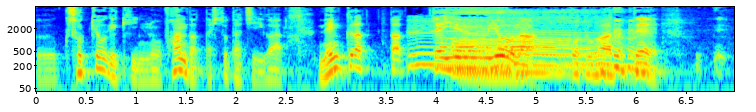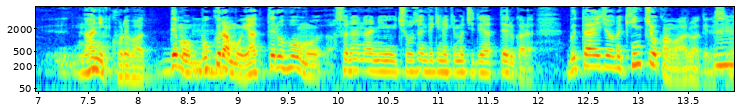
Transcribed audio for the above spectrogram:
う即興劇のファンだった人たちが面食らったっていうようなことがあって。何これは？でも僕らもやってる方もそれなりに挑戦的な気持ちでやってるから舞台上の緊張感はあるわけですよ。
